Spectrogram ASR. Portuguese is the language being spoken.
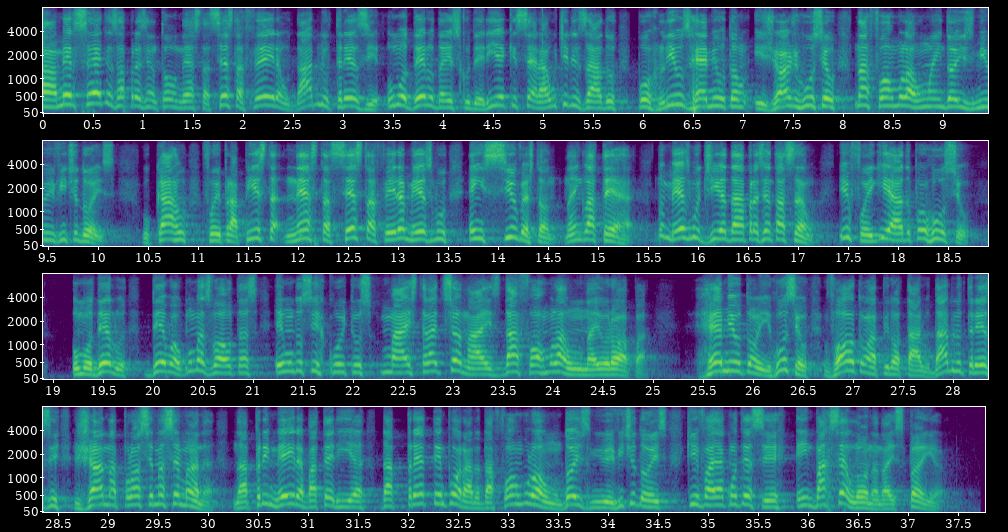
A Mercedes apresentou nesta sexta-feira o W13, o modelo da escuderia que será utilizado por Lewis Hamilton e George Russell na Fórmula 1 em 2022. O carro foi para a pista nesta sexta-feira mesmo em Silverstone, na Inglaterra, no mesmo dia da apresentação, e foi guiado por Russell. O modelo deu algumas voltas em um dos circuitos mais tradicionais da Fórmula 1 na Europa. Hamilton e Russell voltam a pilotar o W13 já na próxima semana, na primeira bateria da pré-temporada da Fórmula 1 2022, que vai acontecer em Barcelona, na Espanha.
